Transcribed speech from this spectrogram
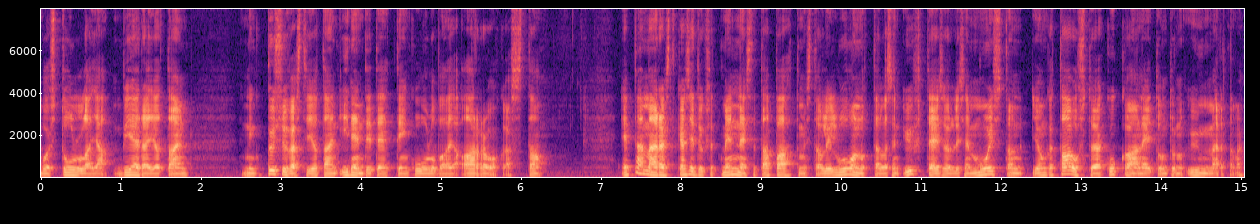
voisi tulla ja viedä jotain niin pysyvästi jotain identiteettiin kuuluvaa ja arvokasta. Epämääräiset käsitykset menneistä tapahtumista oli luonut tällaisen yhteisöllisen muiston, jonka taustoja kukaan ei tuntunut ymmärtävän.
